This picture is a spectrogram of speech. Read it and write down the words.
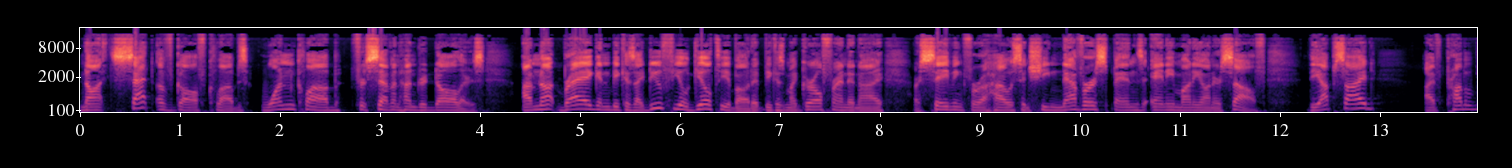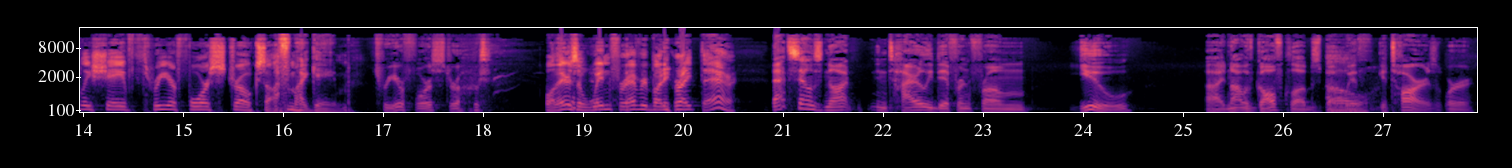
Not set of golf clubs, one club for $700. I'm not bragging because I do feel guilty about it because my girlfriend and I are saving for a house and she never spends any money on herself. The upside, I've probably shaved three or four strokes off my game. Three or four strokes. Well, there's a win for everybody right there. that sounds not entirely different from you, uh, not with golf clubs, but Oh. with guitars, where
